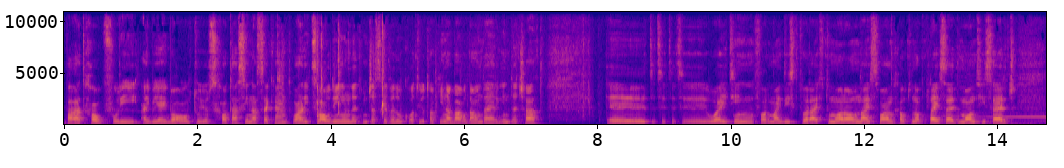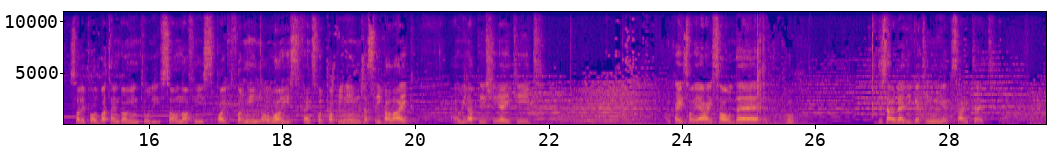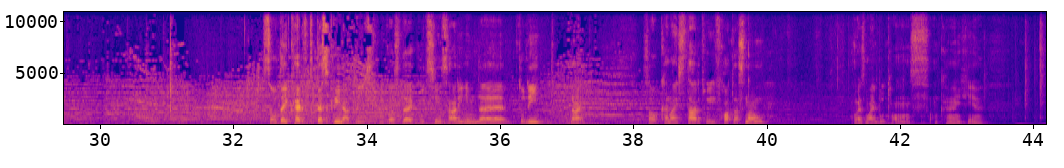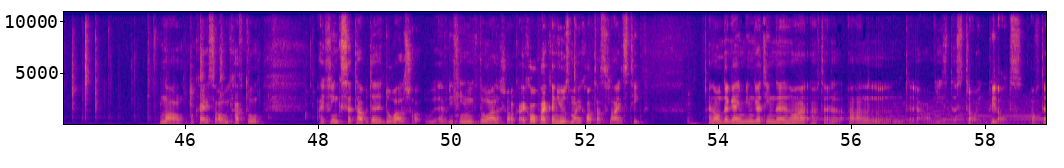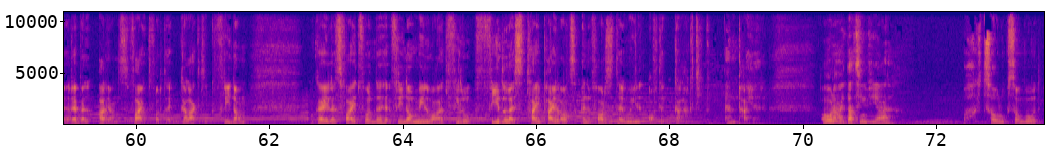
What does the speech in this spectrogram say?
but hopefully I'll be able to use HOTAS in a second while it's loading. Let me just have a look what you're talking about down there in the chat. Uh, waiting for my disc to arrive tomorrow. Nice one. How to not place it. Monty Serge. Sorry Paul, but I'm going to leave so nothing is spoiled for me. No worries. Thanks for popping in. Just leave a like. I will appreciate it. Okay, so yeah, I saw the... Oh, this already getting me excited. So they curved the screen at least, because the cutscenes are in the 2D. Right. So can I start with HOTAS now? Where's my buttons? Okay, here. No, okay, so we have to, I think, set up the DualShock, everything with DualShock. I hope I can use my HOTAS flight stick. I know the game been getting the after uh, Alderaan is destroyed. Pilots of the Rebel Alliance fight for the galactic freedom Okay, let's fight for the freedom Milward, fearless TIE pilots enforce the will of the Galactic Empire. Alright, that's in VR. Oh, it so looks so good.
